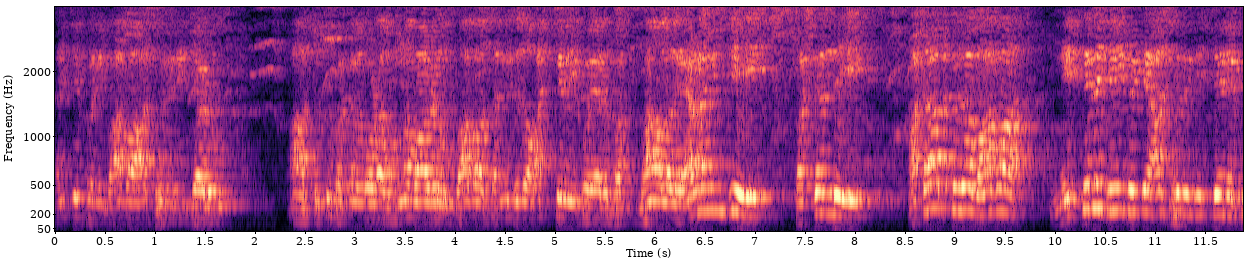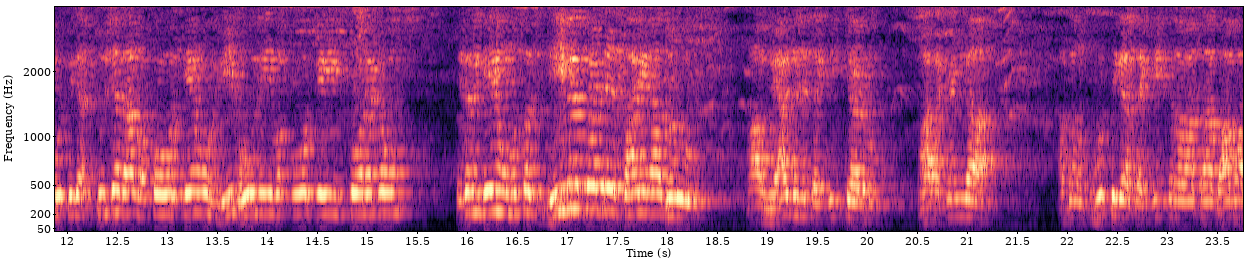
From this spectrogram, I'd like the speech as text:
అని చెప్పని బాబా ఆశీర్వదించాడు. ఆ చుట్టుపక్కల కూడా ఉన్నవాళ్ళు బాబా సన్నిధిలో ఆశ్చర్యపోయారు. పద్నాలుగు ఏళ్ళ నుంచి పద్దెనిమిది హఠాత్తుగా బాబా నెత్తిన చేయి పెట్టి ఆశీర్వదిస్తేనే పూర్తిగా చూసారా ఒక్కొక్కరికేమో విభూతి ఒక్కొక్కరికి ఇంకో రకం. ఇతనికేమో మొత్తం దీవెనతోటే సాయినాథుడు. ఆ వ్యాధిని తగ్గించాడు. ఆ రకంగా అతను పూర్తిగా తగ్గిన తర్వాత బాబా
